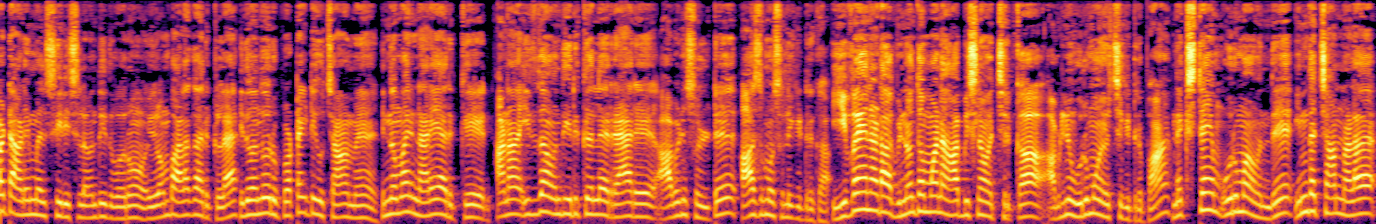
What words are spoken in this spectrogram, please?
சிபட் அனிமல் சீரிஸ்ல வந்து இது வரும். இது ரொம்ப அழகா இருக்குல்ல? இது வந்து ஒரு ப்ரொடெக்டிவ் சாமு இந்த மாதிரி நிறைய இருக்கு. ஆனா இதுதான் வந்து இருக்கிறதுல ரேரு அப்படின்னு சொல்லிட்டு ஆசுமா சொல்லிக்கிட்டு இருக்கா. இவன் என்னடா வினோதமான ஹாபிஸ் எல்லாம் வச்சிருக்கா அப்படின்னு உருமா யோசிச்சுக்கிட்டு இருப்பான். நெக்ஸ்ட் டைம் உருமா வந்து இந்த சாம்னால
